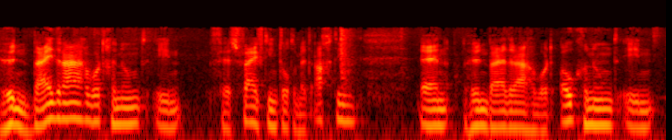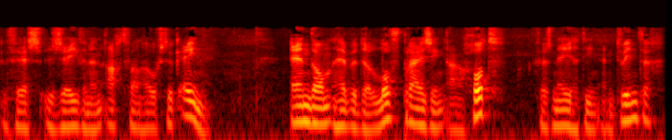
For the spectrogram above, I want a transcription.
Hun bijdrage wordt genoemd in vers 15 tot en met 18. En hun bijdrage wordt ook genoemd in vers 7 en 8 van hoofdstuk 1. En dan hebben we de lofprijzing aan God, vers 19 en 20.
